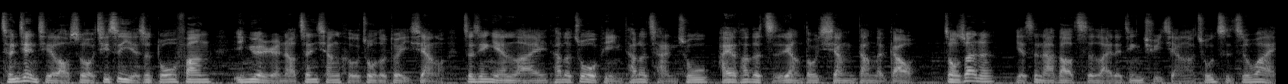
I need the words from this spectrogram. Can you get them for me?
陈建奇老师哦，其实也是多方音乐人啊争相合作的对象哦。这些年来，他的作品、他的产出，还有他的质量都相当的高。总算呢，也是拿到迟来的金曲奖啊。除此之外，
